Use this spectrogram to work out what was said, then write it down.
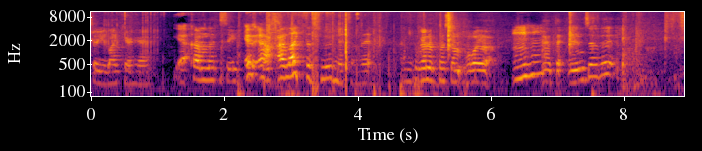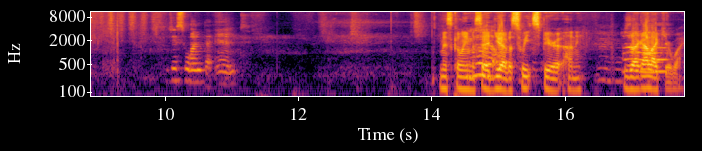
So you like your hair? Yeah, Come, let's see. I, I like the smoothness of it. We're gonna put some oil Mm-hmm. at the ends of it. Just want the end. Miss Kalima said you have a sweet spirit, honey. She's like, I like your wife.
